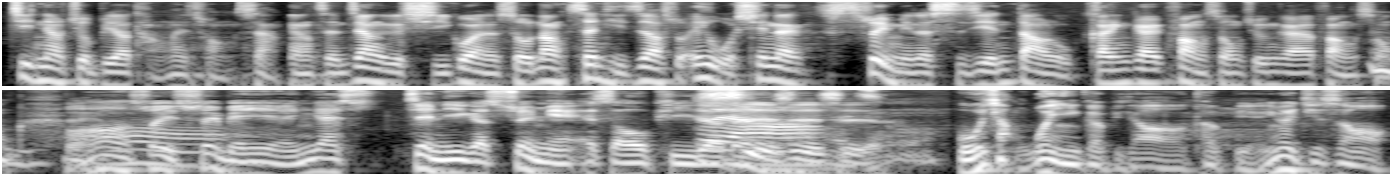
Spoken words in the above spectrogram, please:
尽量就不要躺在床上。养成这样一个习惯的时候，让身体知道说，哎，我现在睡眠的时间到了，我该应该放松就应该放松。哦，所以睡眠也应该建立一个睡眠 SOP 的。是是是。我想问一个比较特别，因为其实哦，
